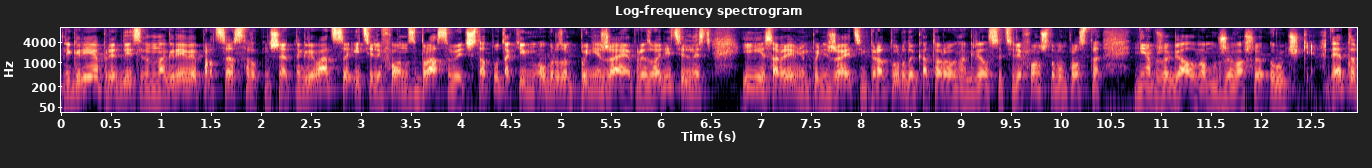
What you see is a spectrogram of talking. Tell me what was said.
игре, при длительном нагреве процессор начинает нагреваться и телефон сбрасывает частоту, таким образом понижая производительность и со временем понижая температуру, до которого нагрелся телефон, чтобы он просто не обжигал вам уже ваши ручки. Это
